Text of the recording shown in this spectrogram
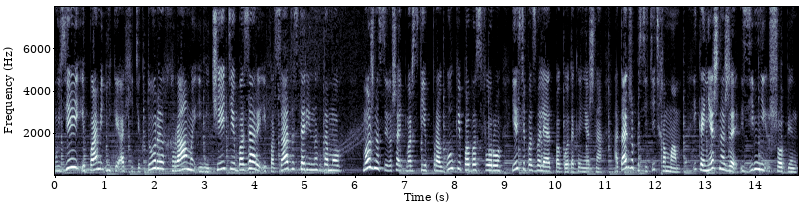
Музеи и памятники архитектуры, храмы и мечети, базары и фасады старинных домов – можно совершать морские прогулки по Босфору, если позволяет погода, конечно, а также посетить хамам. И, конечно же, зимний шопинг.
